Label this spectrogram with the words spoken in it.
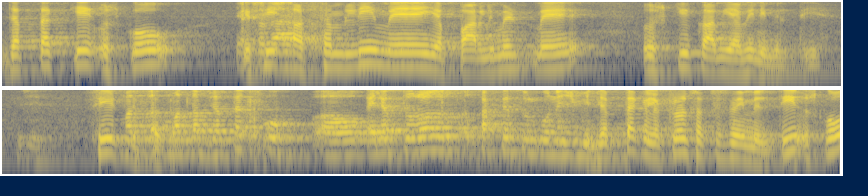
जब तक कि उसको किसी असम्बली में या पार्लियामेंट में उसकी कामयाबी नहीं मिलती है। सीट मतलब तक मतलब जब तक वो इलेक्टोरल सक्सेस उनको नहीं मिली। जब तक इलेक्ट्रल सक्सेस नहीं मिलती उसको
